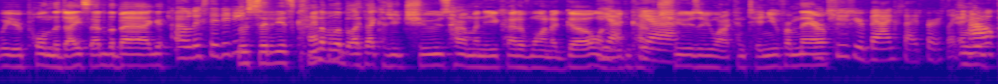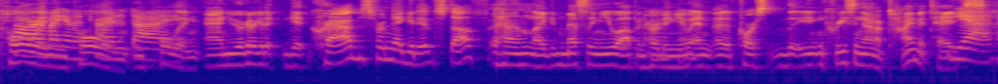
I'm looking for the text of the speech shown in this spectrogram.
where you're pulling the dice out of the bag. oh, lucidity. Lucidity, is kind of a little bit like that because you choose how many you kind of want to go, and Yeah, you can kind yeah. of choose if you want to continue from there you choose your bag side first. Like and how you're far am I gonna pulling try to die? and pulling, and you're gonna get get crabs for negative stuff and like messing you up and hurting you, and uh, of course the increasing amount of time it takes. Yeah.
